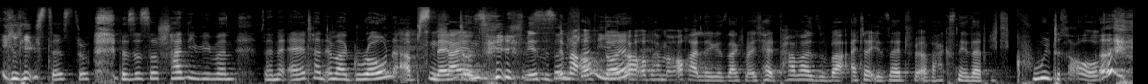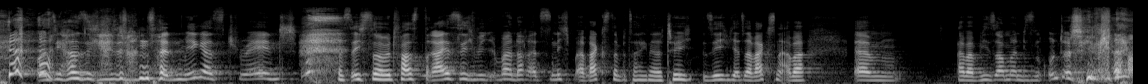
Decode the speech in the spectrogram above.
ich lieb's, dass du, das ist so funny, wie man seine Eltern immer Grown-Ups nennt. Weiß, und sie, mir ist es so immer funny, auch dort, ne? auch, haben auch alle gesagt, weil ich halt Papa so war, Alter, ihr seid für Erwachsene, ihr seid richtig cool drauf. und sie haben sich halt, es halt mega strange, dass ich so mit fast 30 mich immer noch als nicht Erwachsene bezeichne. Natürlich sehe ich mich als Erwachsene, aber ähm, aber wie soll man diesen Unterschied klar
